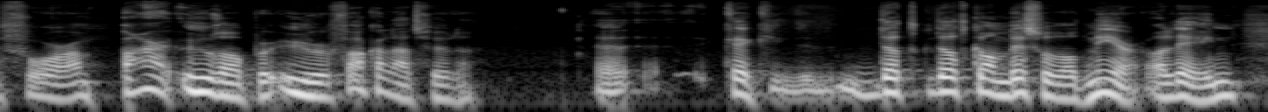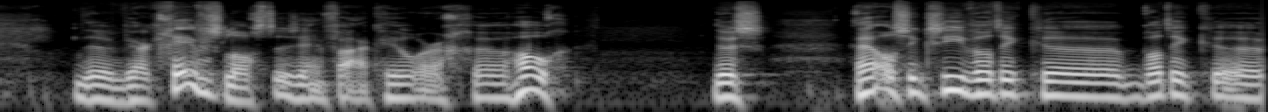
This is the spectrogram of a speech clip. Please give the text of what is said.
voor een paar euro per uur vakken laat vullen. Kijk, dat, dat kan best wel wat meer. Alleen, de werkgeverslasten zijn vaak heel erg hoog. Dus als ik zie wat ik, eh, wat ik eh,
